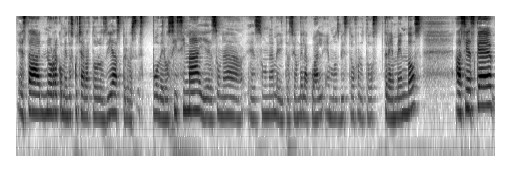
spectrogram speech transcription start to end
Esta no recomiendo escucharla todos los días, pero es, poderosísima y es una, es una meditación de la cual hemos visto frutos tremendos. Así es que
